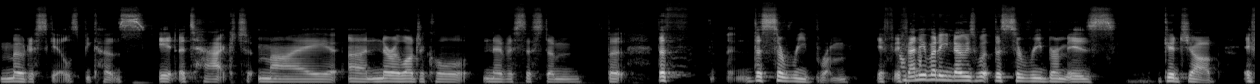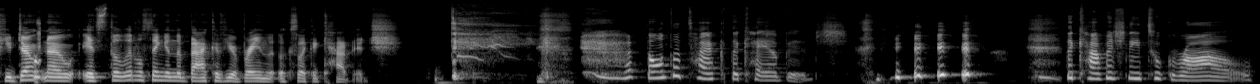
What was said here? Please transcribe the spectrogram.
motor skills because it attacked my uh, neurological nervous system, the the the cerebrum. If if anybody knows what the cerebrum is, good job. If you don't know, it's the little thing in the back of your brain that looks like a cabbage. Don't attack the cabbage. the cabbage need to grow.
